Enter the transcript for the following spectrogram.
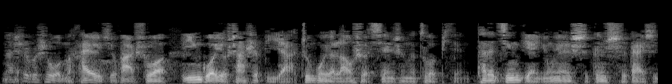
那是不是我们还有一句话说，英国有莎士比亚，中国有老舍先生的作品，他的经典永远是跟时代是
